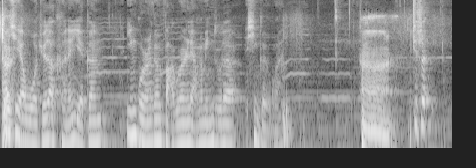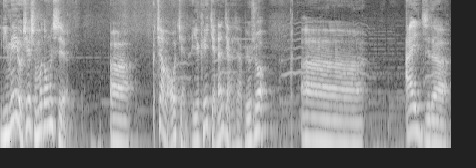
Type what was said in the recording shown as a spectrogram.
对。而且我觉得可能也跟英国人跟法国人两个民族的性格有关，嗯。就是里面有些什么东西，呃，这样吧，我简也可以简单讲一下，比如说，呃，埃及的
